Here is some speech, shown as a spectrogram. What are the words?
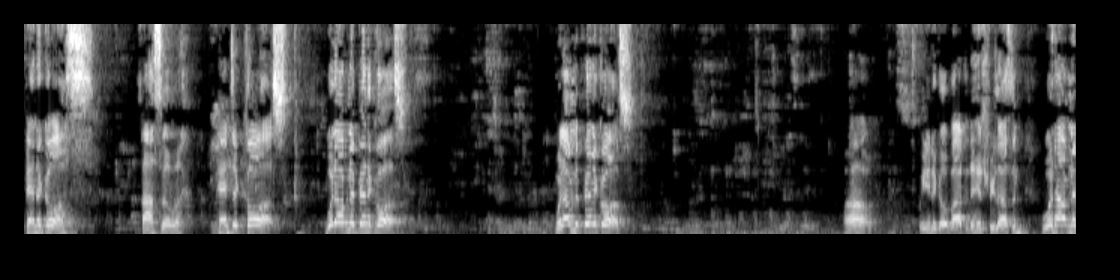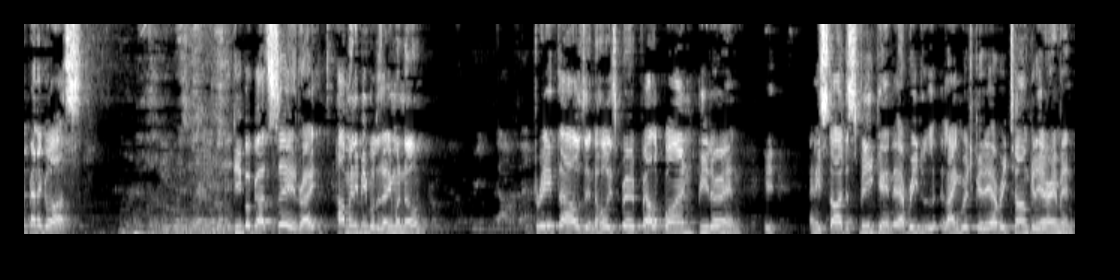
Pentecost. Passover. Pentecost. What happened at Pentecost? What happened at Pentecost? Wow. We need to go back to the history lesson. What happened at Pentecost? People got saved, right? How many people? Does anyone know? 3,000. The Holy Spirit fell upon Peter and he, and he started to speak and every language could, every tongue could hear him and,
